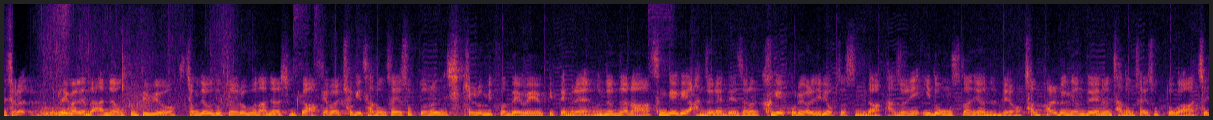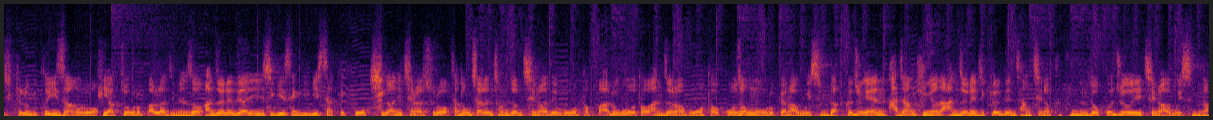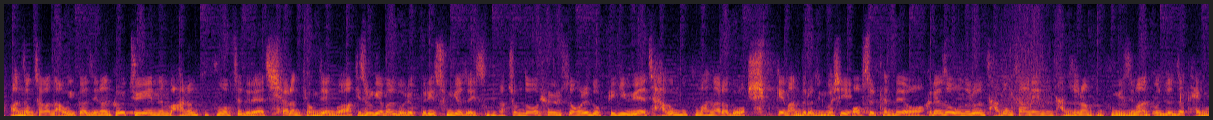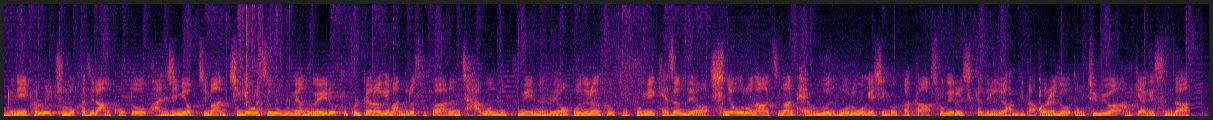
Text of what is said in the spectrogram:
네, 저는 네 관련다 안녕 동티뷰 시청자 구독자 여러분 안녕하십니까? 개발 초기 자동차의 속도는 10km 내외였기 때문에 운전자나 승객의 안전에 대해서는 크게 고려할 일이 없었습니다. 단순히 이동 수단이었는데요. 1800년대에는 자동차의 속도가 70km 이상으로 비약적으로 빨라지면서 안전에 대한 인식이 생기기 시작했고 시간이 지날수록 자동차는 점점 진화되고 더 빠르고 더 안전하고 더 고성능으로 변화하고 있습니다. 그 중엔 가장 중요한 안전에 직결된 장치나 부품들도 꾸준히 진화하고 있습니다 완성차가 나오기까지는 그 뒤에 있는 많은 부품 업체들의 치열한 경쟁과 기술 개발 노력들이 숨겨져 있습니다. 좀 더 효율성을 높이기 위해 작은 부품 하나라도 쉽게 만들어진 것이 없을 텐데요. 그래서 오늘은 자동차 안에 있는 단순한 부품이지만 운전자 대부분이 별로 주목하지 않고 또 관심이 없지만 신경을 쓰고 보면 왜 이렇게 불편하게 만들었을까 하는 작은 부품이 있는데요. 오늘은 그 부품이 개선되어 신형으로 나왔지만 대부분 모르고 계신 것 같아 소개를 시켜드리려 합니다. 오늘도 동티뷰와 함께 하겠습니다. 된다.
